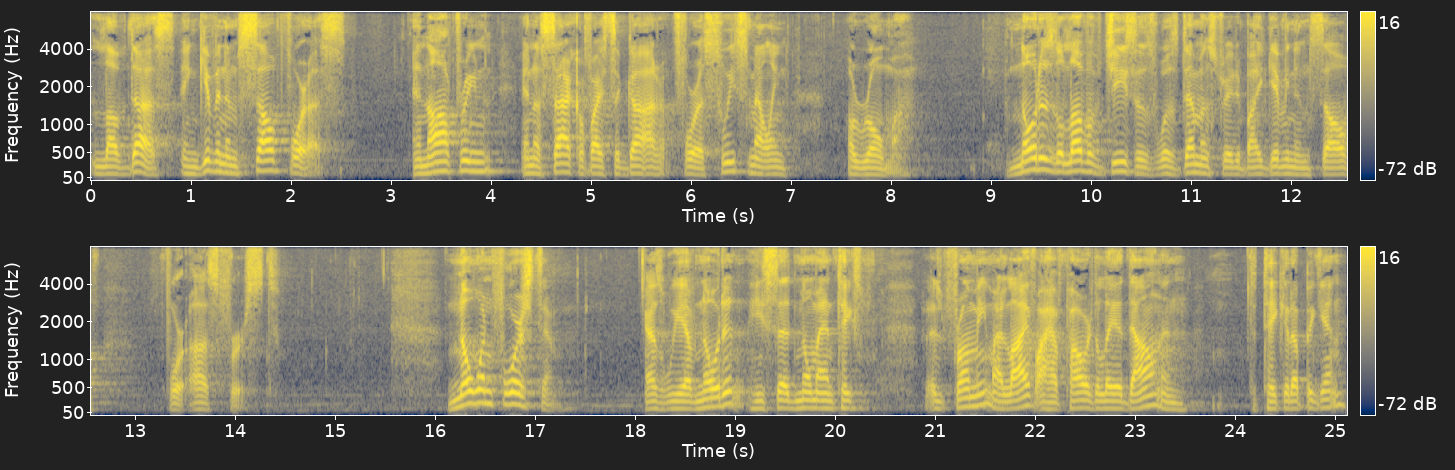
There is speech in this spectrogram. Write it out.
loved us and given himself for us an offering and a sacrifice to God for a sweet smelling aroma. Notice the love of Jesus was demonstrated by giving himself for us first. No one forced him. As we have noted, he said, No man takes Uh, from me my life. I have power to lay it down and to take it up again.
